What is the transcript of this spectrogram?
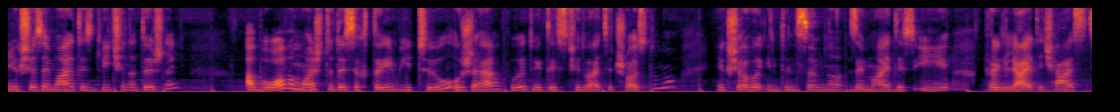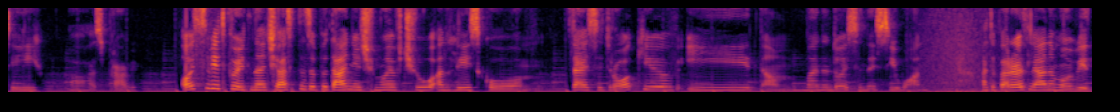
якщо займаєтесь двічі на тиждень. Або ви можете досягти B2 уже в 2026-му, якщо ви інтенсивно займаєтесь і приділяєте час цій а, справі. Ось відповідь на часте запитання, чому я вчу англійську 10 років і там в мене досі не C1. А тепер розглянемо від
